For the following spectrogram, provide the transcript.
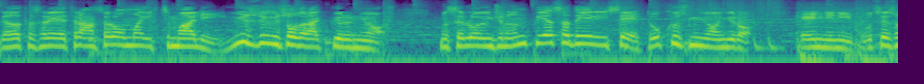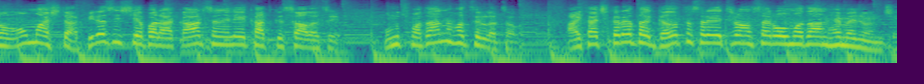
Galatasaray'a transfer olma ihtimali %100 olarak görünüyor. Mısırlı oyuncunun piyasa değeri ise 9 milyon euro. Elneny bu sezon 10 maçta biraz iş yaparak Arsenal'e katkı sağladı. Unutmadan hatırlatalım. Aytaç Kara da Galatasaray'a transfer olmadan hemen önce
